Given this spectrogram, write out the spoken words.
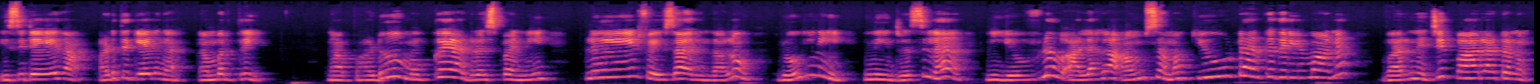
இசிட்டே தான் அடுத்து கேளுங்க. நம்பர் த்ரீ நான் படு மொக்கையா ட்ரெஸ் பண்ணி பிளெயின் ஃபேஸா இருந்தாலும் ரோஹிணி நீ ட்ரெஸ்ல நீ எவ்வளவு அழகா அம்சமா கியூட்டா இருக்க தெரியுமான்னு வர்ணிச்சு பாராட்டணும்.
